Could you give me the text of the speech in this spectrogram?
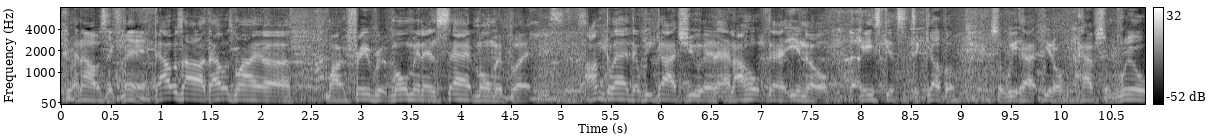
And I was like, man, that was our, that was my uh, my favorite moment and sad moment. But I'm glad that we got you, and, and I hope that you know Gase gets it together, so we have you know have some real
